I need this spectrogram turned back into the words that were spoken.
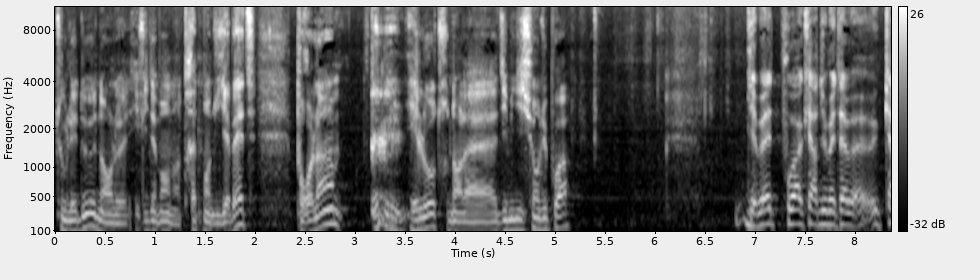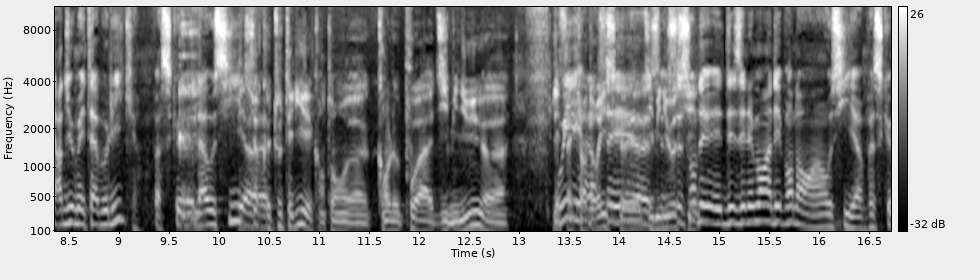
tous les deux dans le évidemment dans le traitement du diabète pour l'un et l'autre dans la diminution du poids. Diabète, poids, cardio-métabolique, parce que là aussi. Bien sûr que tout est lié. Quand, on, quand le poids diminue, les oui, facteurs de risque diminuent ce aussi. Ce sont des, des, éléments indépendants hein, aussi, hein, parce que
